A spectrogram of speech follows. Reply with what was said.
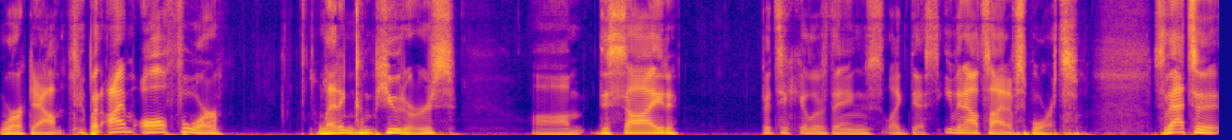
work out. But I'm all for letting computers um, decide particular things like this, even outside of sports. So that's a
